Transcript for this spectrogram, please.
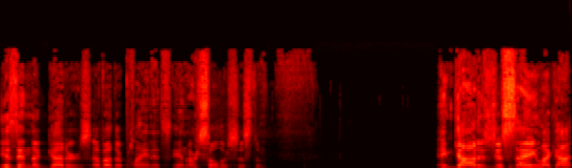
is in the gutters of other planets in our solar system. And God is just saying, like, I,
